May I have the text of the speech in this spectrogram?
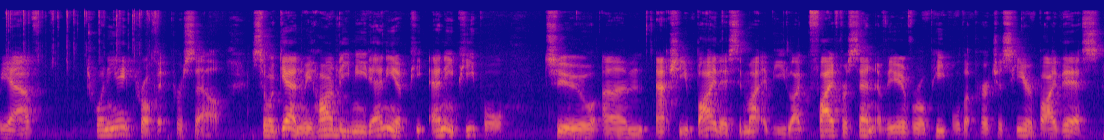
we have 28 profit per sale. So again, we hardly need any any people to um, actually buy this, it might be like 5% of the overall people that purchase here buy this,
